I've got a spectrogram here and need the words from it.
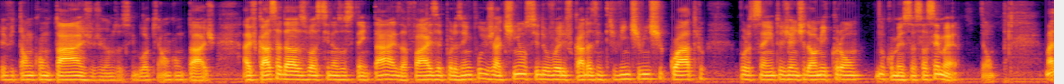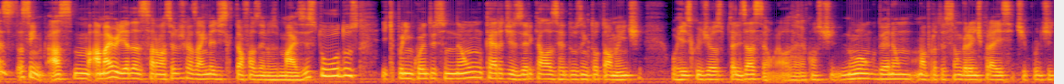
evitar um contágio, digamos assim, bloquear um contágio. A eficácia das vacinas ocidentais, da Pfizer, por exemplo, já tinham sido verificadas entre 20 e 24% diante da Omicron no começo dessa semana. Então, mas, assim, as, a maioria das farmacêuticas ainda diz que estão fazendo mais estudos e que, por enquanto, isso não quer dizer que elas reduzem totalmente o risco de hospitalização. Elas ainda continuam dando uma proteção grande para esse tipo de,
